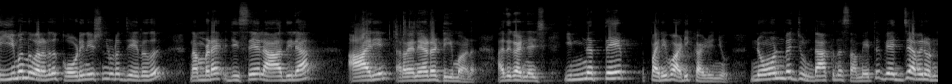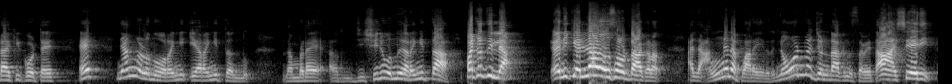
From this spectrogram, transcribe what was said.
ടീം എന്ന് പറയുന്നത് കോർഡിനേഷനിലൂടെ ചെയ്തത് നമ്മുടെ ജിസേൽ ആദില ആര്യൻ റെനയുടെ ടീമാണ്. അത് കഴിഞ്ഞ ഇന്നത്തെ പരിപാടി കഴിഞ്ഞു. നോൺ വെജ് ഉണ്ടാക്കുന്ന സമയത്ത് വെജ് അവരുണ്ടാക്കിക്കോട്ടെ ഏ? ഞങ്ങളൊന്ന് ഉറങ്ങി ഇറങ്ങി തന്നു നമ്മുടെ ജിഷിനും ഒന്ന് ഇറങ്ങിത്താ. പറ്റത്തില്ല. എനിക്ക് എല്ലാ ദിവസവും ഉണ്ടാക്കണം. അല്ല അങ്ങനെ പറയരുത്. നോൺ വെജ് ഉണ്ടാക്കുന്ന സമയത്ത് ആ ശരി.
